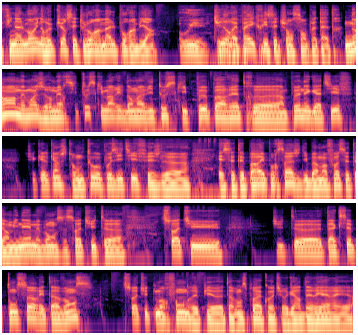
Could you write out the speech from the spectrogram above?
finalement, une rupture, c'est toujours un mal pour un bien. Oui. Tu n'aurais pas écrit cette chanson peut-être? Non, mais moi je remercie tout ce qui m'arrive dans ma vie, tout ce qui peut paraître euh, un peu négatif. Je suis quelqu'un, je tourne tout au positif et je le et c'était pareil pour ça. Je dis bah ma foi c'est terminé, mais bon, c'est soit tu te, soit tu, tu te, t'acceptes ton sort et t'avances, soit tu te morfondres et puis euh, t'avances pas quoi. Tu regardes derrière et euh,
